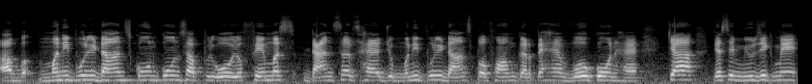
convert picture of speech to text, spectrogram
अब मणिपुरी डांस कौन कौन सा वो जो फ़ेमस डांसर्स है, जो मणिपुरी डांस परफॉर्म करते हैं, वो कौन है? क्या जैसे म्यूज़िक में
